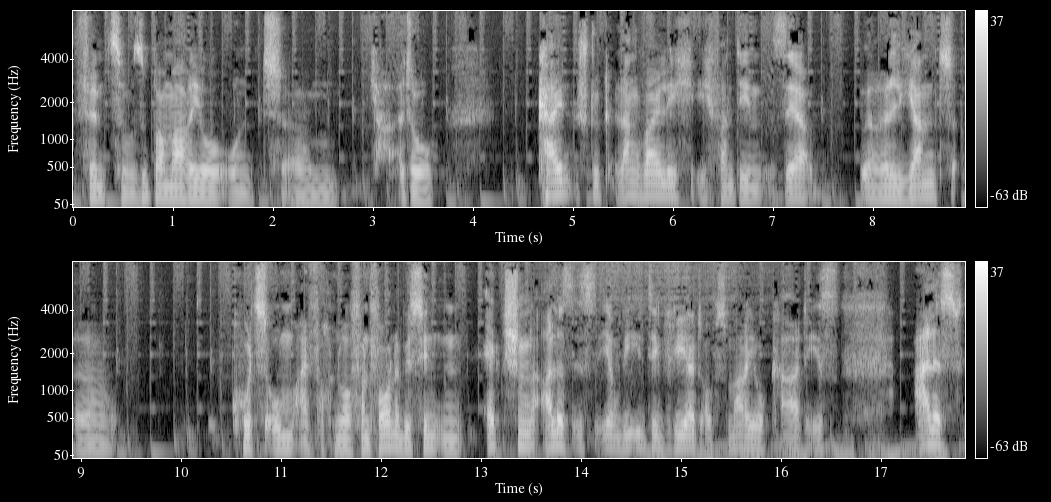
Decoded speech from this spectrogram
Film zu Super Mario und ähm, ja, also kein Stück langweilig. Ich fand ihn sehr brillant. Äh, kurzum, einfach nur von vorne bis hinten Action. Alles ist irgendwie integriert, ob es Mario Kart ist. Alles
